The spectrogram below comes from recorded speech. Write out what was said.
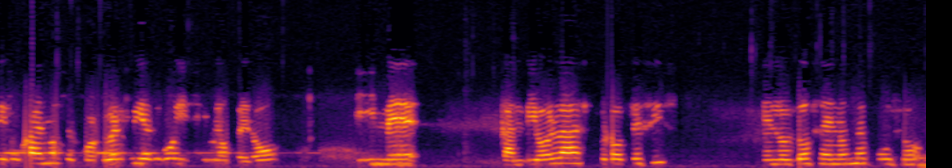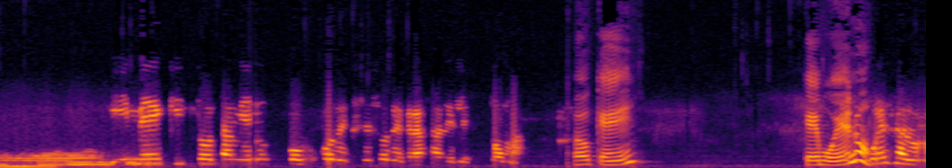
cirujano se corrió el riesgo y sí me operó y me cambió las prótesis. En los dos senos me puso y me quitó también un poco de exceso de grasa del estómago. Ok. Qué bueno. Pues a los,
